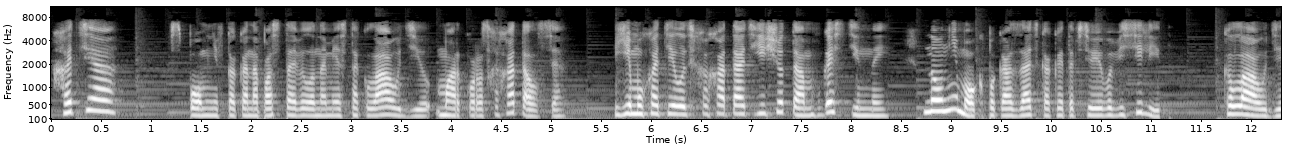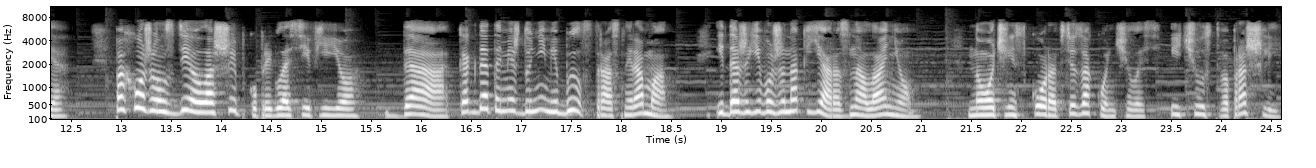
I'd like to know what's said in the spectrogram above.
Хотя, вспомнив, как она поставила на место Клаудию, Марко расхохотался. Ему хотелось хохотать еще там, в гостиной, но он не мог показать, как это все его веселит. Клаудия. Похоже, он сделал ошибку, пригласив ее. Да, когда-то между ними был страстный роман, и даже его жена Кьяра знала о нем. Но очень скоро все закончилось, и чувства прошли.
